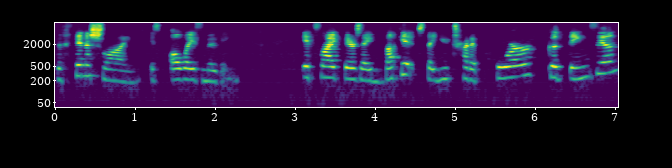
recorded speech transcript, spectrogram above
the finish line is always moving. It's like there's a bucket that you try to pour good things in,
